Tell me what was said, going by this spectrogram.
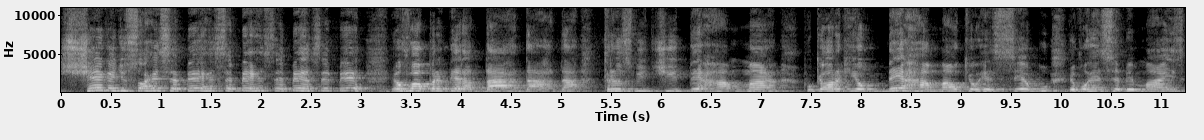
chega de só receber, receber, receber, receber. Eu vou aprender a dar, dar, dar, transmitir, derramar, porque a hora que eu derramar o que eu recebo, eu vou receber mais.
